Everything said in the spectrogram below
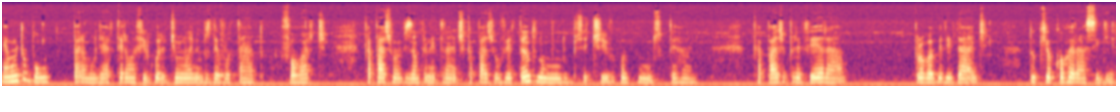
É muito bom para a mulher ter uma figura de um ânimo devotado, forte, capaz de uma visão penetrante, capaz de ouvir tanto no mundo objetivo quanto no mundo subterrâneo, capaz de prever a probabilidade do que ocorrerá a seguir,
